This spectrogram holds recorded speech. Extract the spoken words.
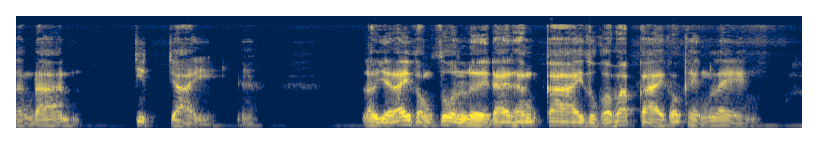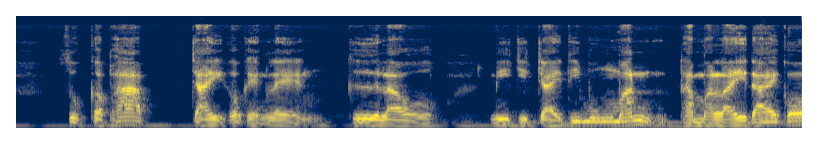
ทางด้าน จิตใจ เราจะได้สองส่วนเลยได้ทั้งกายสุขภาพกายก็แข็งแรง สุขภาพใจก็แข็งแรง คือเรามีจิตใจที่มุ่งมั่นทำอะไรได้ก็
